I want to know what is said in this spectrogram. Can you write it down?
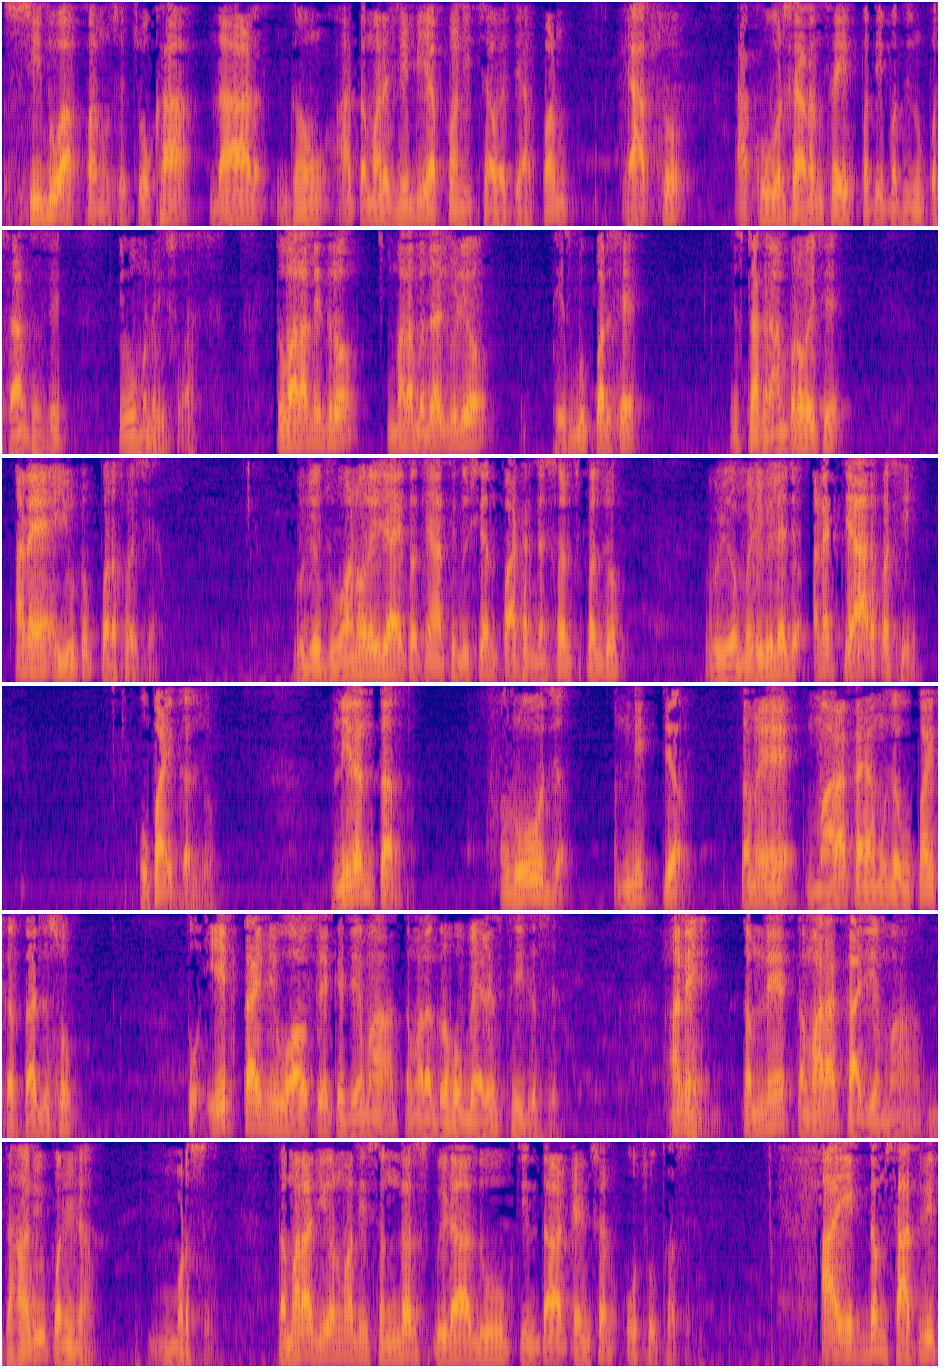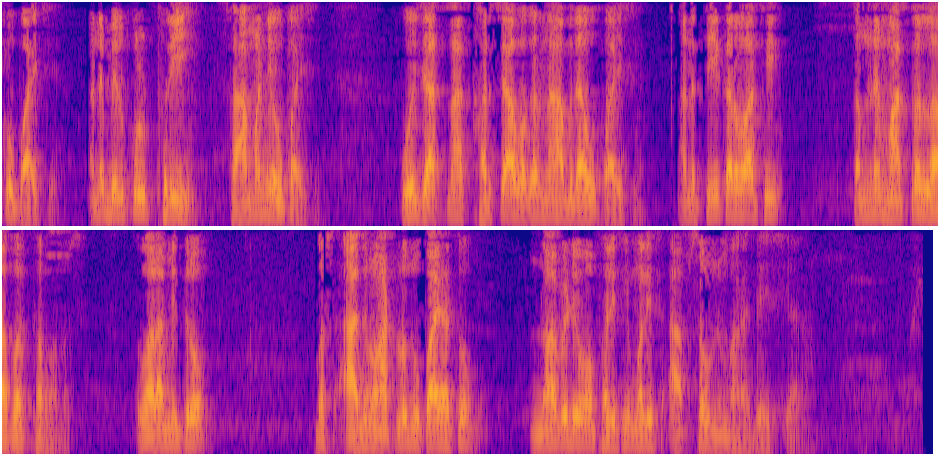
સીધું આપવાનું છે. ચોખા, દાળ, ઘઉં આ તમારે જે બી આપવાની ઈચ્છા હોય તે આપવાનું, એ આપશો. આખું વર્ષ આનંદ સહિત પતિ પત્નીનું પસાર થશે એવો મને વિશ્વાસ છે. તો વાલા મિત્રો, મારા બધા જ વીડિયો ફેસબુક પર છે ઇન્સ્ટાગ્રામ પર હોય છે, અને યુટ્યુબ પર હોય છે. વીડિયો જોવાનો રહી જાય તો ત્યાંથી દુષ્યંત પાઠકને સર્ચ કરજો, વીડિયો મેળવી લેજો, અને ત્યાર પછી ઉપાય કરજો. નિરંતર, રોજ, નિત્ય તમે મારા કહ્યા મુજબ ઉપાય કરતા જશો? તો એક ટાઈમ એવો આવશે કે જેમાં તમારા ગ્રહો બેલેન્સ થઈ જશે. અને તમને તમારા કાર્યમાં ધાર્યું પરિણામ મળશે. તમારા જીવનમાંથી સંઘર્ષ, પીડા, દુઃખ, ચિંતા, ટેન્શન ઓછું થશે. આ એકદમ સાત્વિક ઉપાય છે અને બિલકુલ ફ્રી સામાન્ય ઉપાય છે. કોઈ જાતના ખર્ચા વગરના આ બધા ઉપાય છે. અને તે કરવાથી તમને માત્ર લાભ જ થવાનો છે. તો વાલા મિત્રો, બસ આજનો આટલો જ ઉપાય હતો. નવા વિડીયોમાં ફરીથી મળીશ. આપ સૌને મારા જય સિયારામ.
